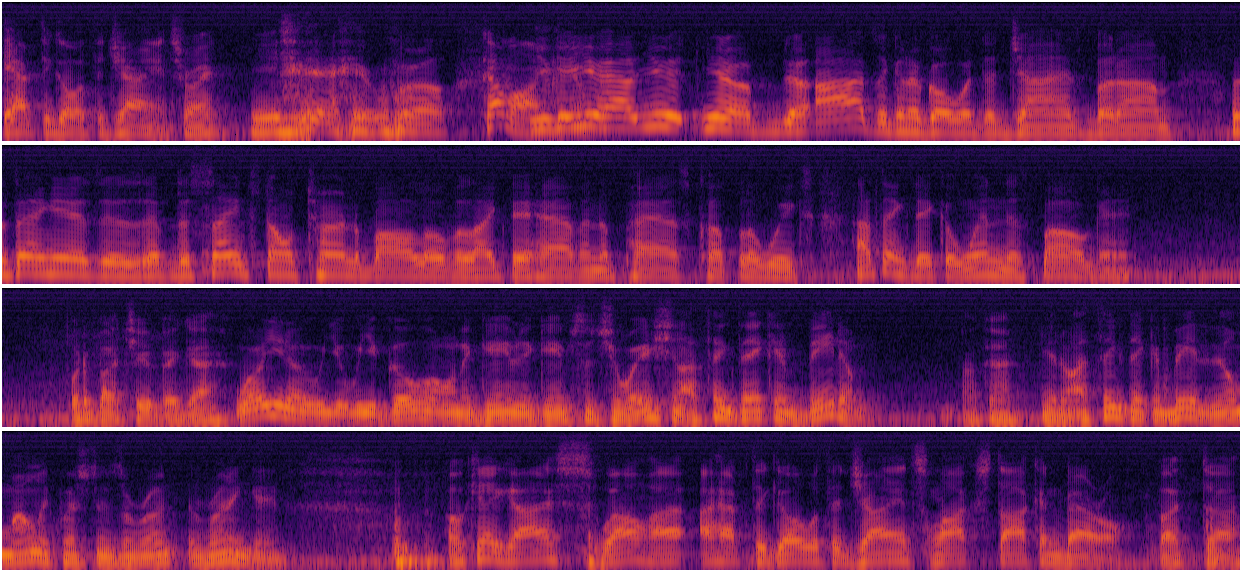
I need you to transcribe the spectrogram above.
you have to go with the Giants, right? Yeah, well, come on. You, you have you you know the odds are going to go with the Giants, but um, the thing is, is if the Saints don't turn the ball over like they have in the past couple of weeks, I think they could win this ball game. What about you, big guy? Well, you know, when you, when you go on a game-to-game -game situation, I think they can beat them. Okay. You know, I think they can beat them. My only question is the, run, the running game. Okay, guys. Well, I, I, have to go with the Giants lock, stock, and barrel. But uh,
